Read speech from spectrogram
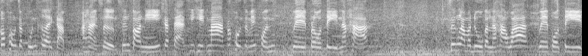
ก็คงจะคุ้นเคยกับอาหารเสริม ซึ่งตอนนี้กระแสที่ฮิตมากก็คงจะไม่พ้นเวโปรตีนนะคะ ซึ่งเรามาดูกันนะคะว่าเวย์โปรตีน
